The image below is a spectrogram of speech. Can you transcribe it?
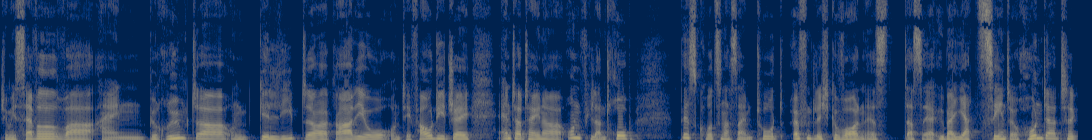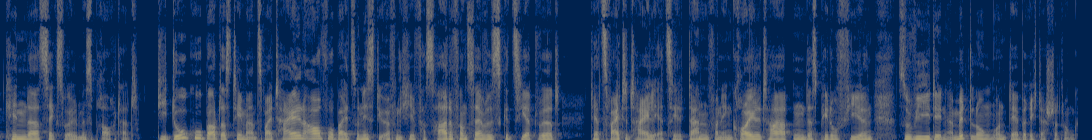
Jimmy Savile war ein berühmter und geliebter Radio- und TV-DJ, Entertainer und Philanthrop, bis kurz nach seinem Tod öffentlich geworden ist, dass er über Jahrzehnte hunderte Kinder sexuell missbraucht hat. Die Doku baut das Thema in zwei Teilen auf, wobei zunächst die öffentliche Fassade von Savile skizziert wird der zweite Teil erzählt dann von den Gräueltaten des Pädophilen sowie den Ermittlungen und der Berichterstattung.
